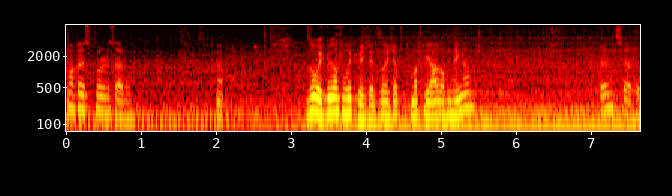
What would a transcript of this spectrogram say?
Mach erst mal das eine. So, ich bin auf dem Rückweg jetzt. So, ich habe Material auf dem Hänger. Schön, sehr schön.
